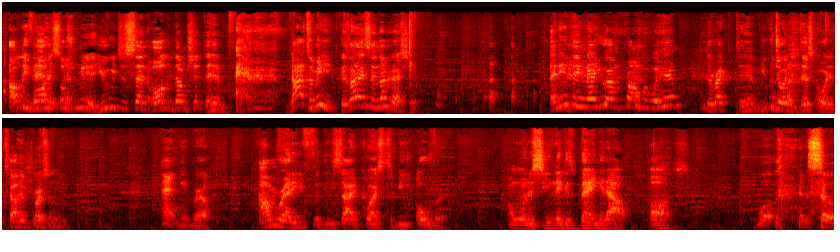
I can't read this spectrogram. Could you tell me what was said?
I'll leave all his social media. You can just send all the dumb shit to him. Not to me, because I ain't say none of that shit. Anything that you have a problem with with him, direct it to him. You can join the Discord and tell him personally. At me, bro. I'm ready for these side quests to be over. I want to see niggas bang it out. Pause. Well, so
